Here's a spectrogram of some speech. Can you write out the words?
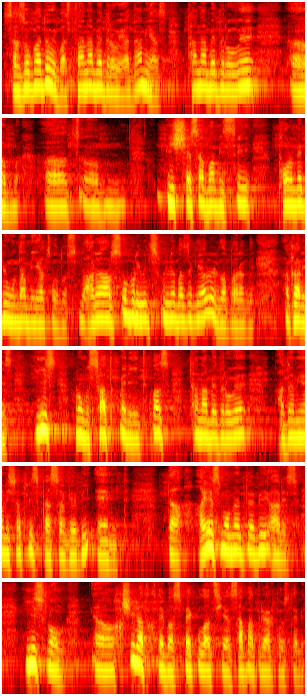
საზოგადოებას თანამედროვე ადამიანს თანამედროვე ის შესაბამისი ფორმები უნდა მიაწოდოს. არა არსობრივი ცვლილებაზე კი არ არის ლაპარაკი. აქ არის ის რომ სათქმელი ითქვას თანამედროვე ადამიანისათვის გასაგები ენით და აი ეს მომენტები არის ის რომ ხშირად ხდება სპეკულაცია საპატრიარქოსებით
